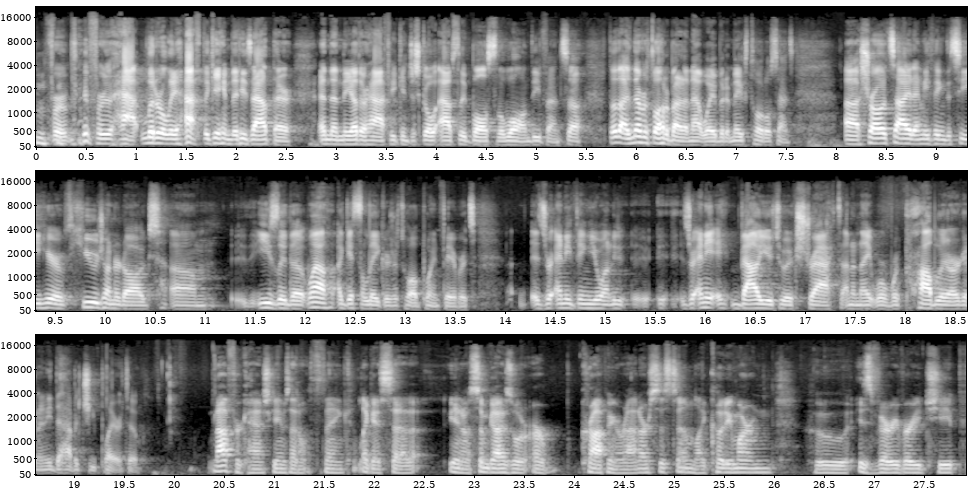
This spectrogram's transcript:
for for half, literally half the game that he's out there, and then the other half he can just go absolutely balls to the wall on defense. So I've never thought about it in that way, but it makes total sense. Uh, Charlotte side, anything to see here? Huge underdogs. Um, easily the well, I guess the Lakers are 12 point favorites. Is there anything you want? To, is there any value to extract on a night where we probably are going to need to have a cheap player too? Not for cash games, I don't think. Like I said, you know, some guys are, are cropping around our system, like Cody Martin, who is very very cheap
